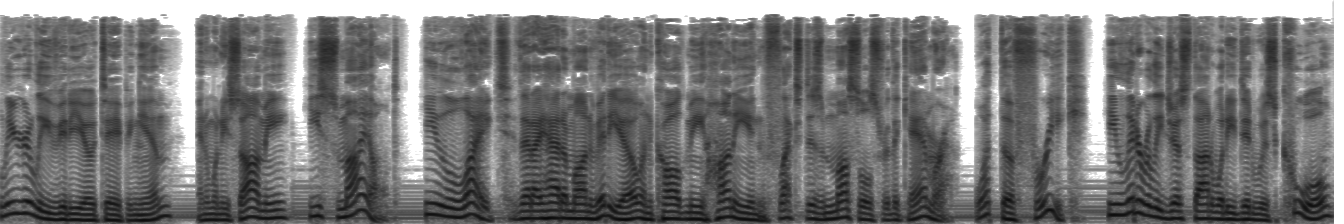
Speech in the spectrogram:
clearly videotaping him, and when he saw me, he smiled. He liked that I had him on video and called me honey and flexed his muscles for the camera. What the freak? He literally just thought what he did was cool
